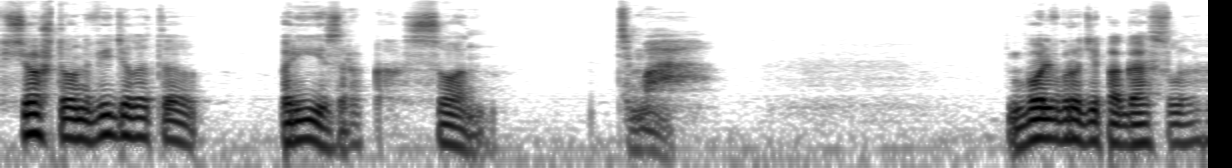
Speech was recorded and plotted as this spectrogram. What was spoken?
Все, что он видел, это призрак, сон, тьма. Боль в груди погасла,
